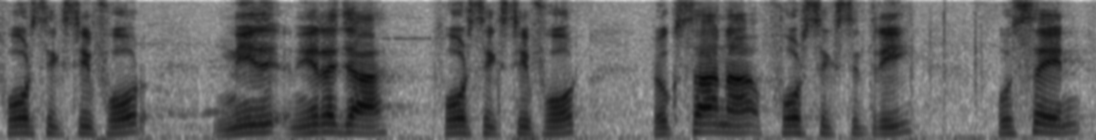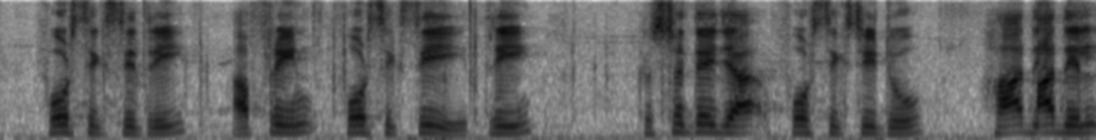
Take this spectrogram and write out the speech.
four sixty four Neeraja four sixty four Ruksana four sixty three Hussain four sixty three Afreen four sixty three Krishnateja four sixty two Hadil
